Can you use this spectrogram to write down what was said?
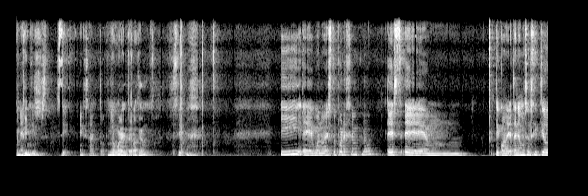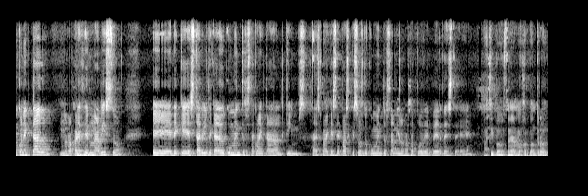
En Teams. Sí, exacto. Una Y buena integración. Sí. Y bueno, esto por ejemplo es que cuando ya tenemos el sitio conectado nos va a aparecer un aviso eh, de que esta biblioteca de documentos está conectada al Teams, ¿sabes? Para que sepas que esos documentos también los vas a poder ver desde... Así podemos tener mejor control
